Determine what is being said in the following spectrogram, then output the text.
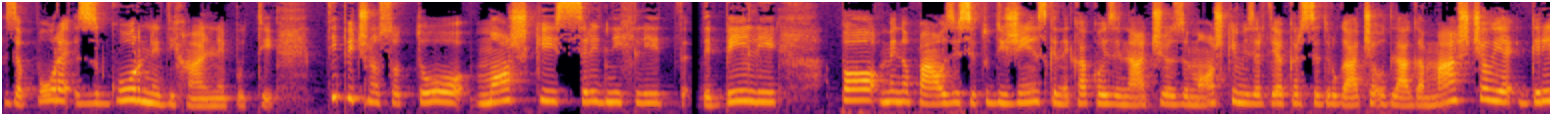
zapore zgornje dihalne poti. Tipično so to moški srednjih let, debeli, Po menopauzi se tudi ženske nekako izenačijo z moškimi, zaradi tega, ker se drugače odlaga maščevje. Gre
